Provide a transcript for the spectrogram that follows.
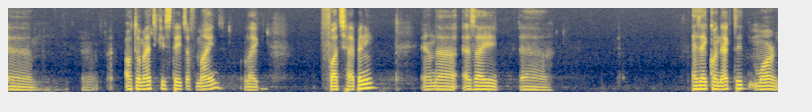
um, uh, automatic state of mind, like thoughts happening, and uh, as I uh, as I connected more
